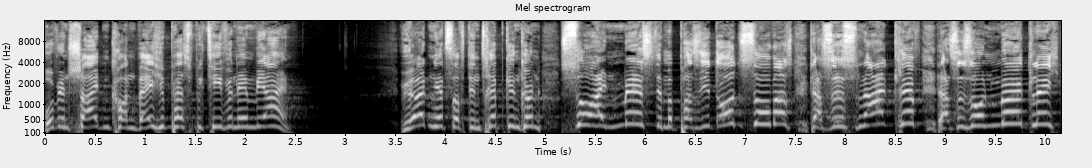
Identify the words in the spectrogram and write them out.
wo wir entscheiden konnten, welche Perspektive nehmen wir ein. Wir hätten jetzt auf den Trip gehen können, so ein Mist, immer passiert uns sowas, das ist ein Angriff, das ist unmöglich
